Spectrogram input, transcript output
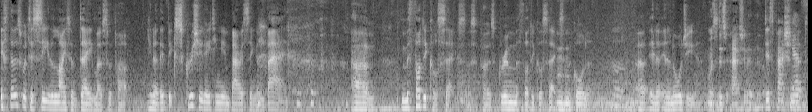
if those were to see the light of day most of the part, you know, they'd be excruciatingly embarrassing and bad. Um, methodical sex, I suppose, grim methodical sex in the corner, uh, in, a, in an orgy, It was dispassionate. and- dispassionate Yes.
